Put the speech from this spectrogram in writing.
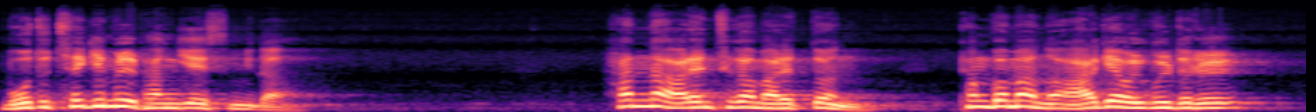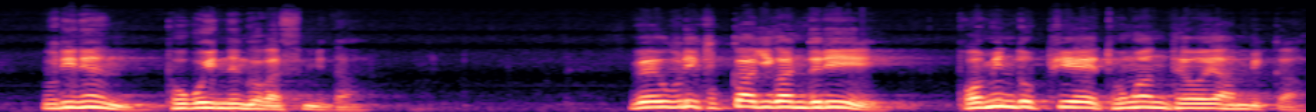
모두 책임을 방기했습니다. 한나 아렌트가 말했던 평범한 악의 얼굴들을 우리는 보고 있는 것 같습니다. 왜 우리 국가기관들이 범인 도피에 동원되어야 합니까?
